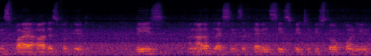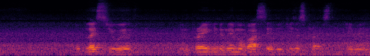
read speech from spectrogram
inspire others for good. These and other blessings that heaven sees fit to bestow upon you, we bless you with and pray in the name of our Savior, Jesus Christ. Amen.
